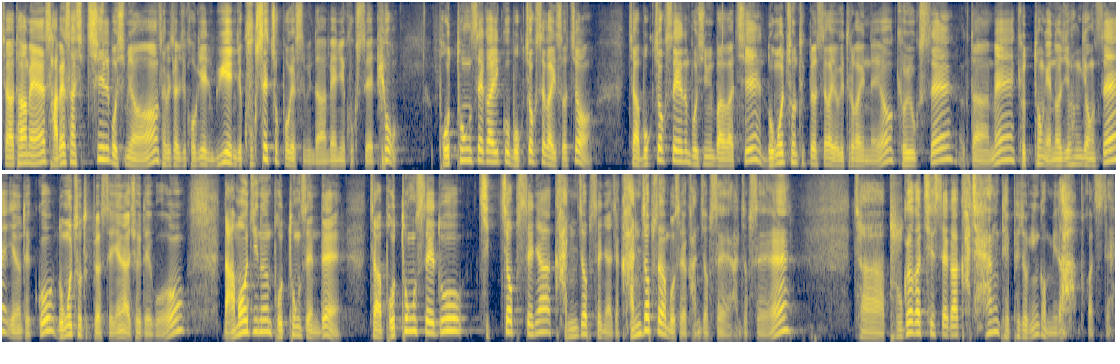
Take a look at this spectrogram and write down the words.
자 다음에 447 보시면 447 거기에 위에 이제 국세 쪽 보겠습니다. 맨 위에 국세 표 보통세가 있고 목적세가 있었죠. 자 목적세에는 보시면 바와 같이 농어촌 특별세가 여기 들어가 있네요. 교육세 그다음에 교통 에너지 환경세 얘는 됐고 농어촌 특별세 얘는 아셔야 되고 나머지는 보통세인데 자 보통세도 직접세냐 간접세냐 자 간접세 한번 보세요. 간접세 간접세 자 부가가치세가 가장 대표적인 겁니다. 부가가치세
